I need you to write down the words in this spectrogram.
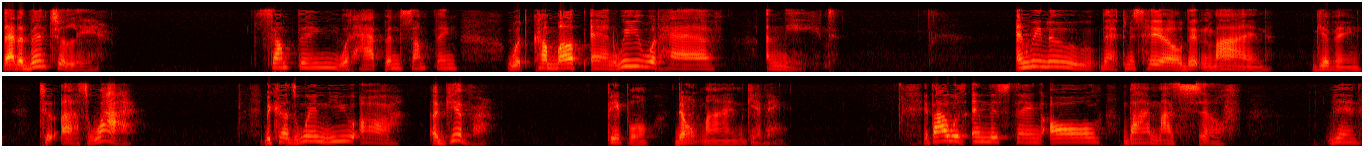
that eventually something would happen, something would come up, and we would have a need. And we knew that Miss Hale didn't mind giving to us. Why? Because when you are a giver, people don't mind giving. If I was in this thing all by myself, then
